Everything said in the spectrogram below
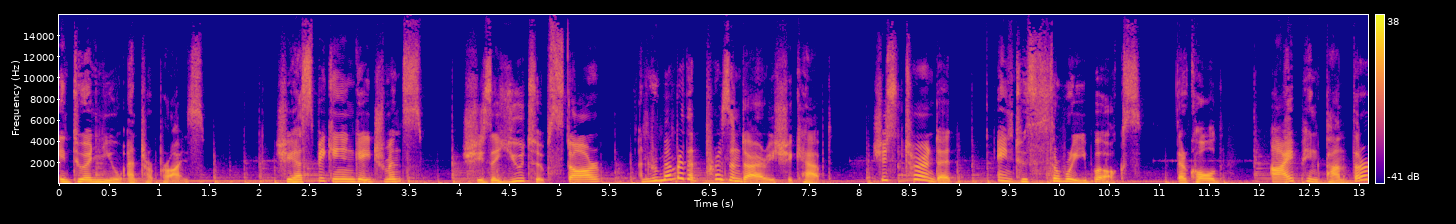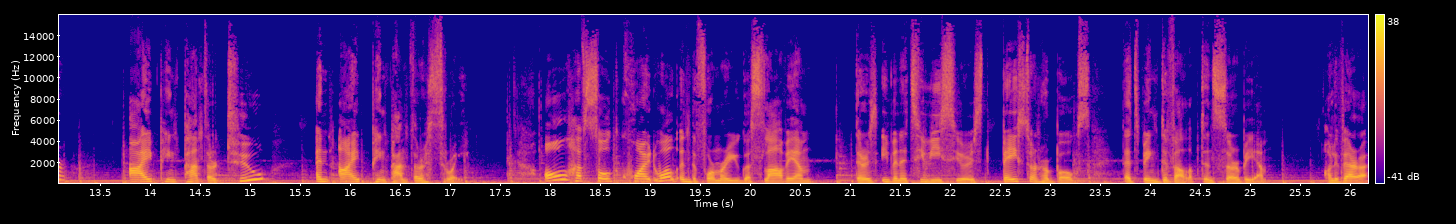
into a new enterprise. She has speaking engagements, she's a YouTube star, and remember that prison diary she kept? She's turned it into three books. They're called I Pink Panther, I Pink Panther 2, and I Pink Panther 3. All have sold quite well in the former Yugoslavia. There is even a TV series based on her books that's being developed in Serbia. Olivera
